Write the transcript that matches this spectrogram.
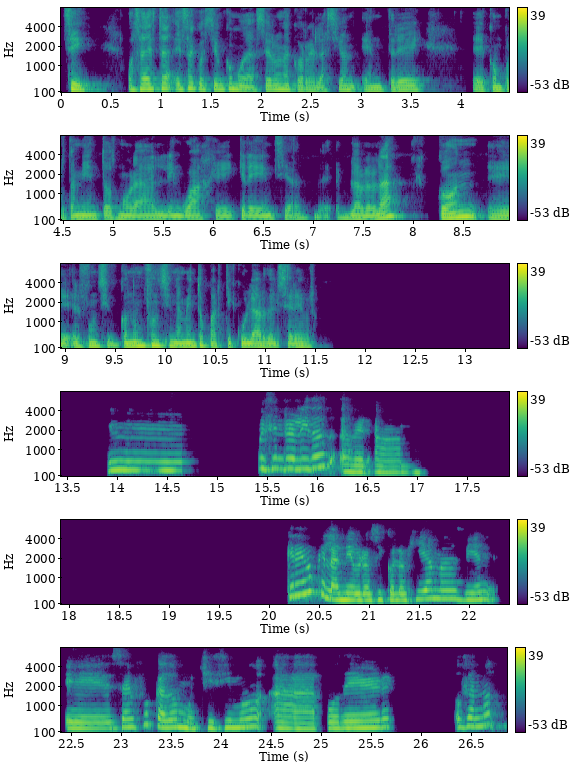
Sí, o sea, esta, esa cuestión como de hacer una correlación entre eh, comportamientos, moral, lenguaje, creencia, eh, bla, bla, bla, con, eh, el con un funcionamiento particular del cerebro. Mm, pues en realidad, a ver, creo que la neuropsicología más bien se ha enfocado muchísimo a poder, o sea, no,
